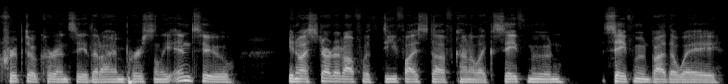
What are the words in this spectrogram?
cryptocurrency that I'm personally into, you know, I started off with DeFi stuff, kind of like SafeMoon. SafeMoon, by the way,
